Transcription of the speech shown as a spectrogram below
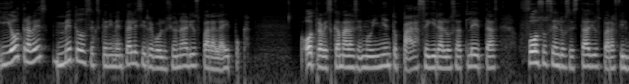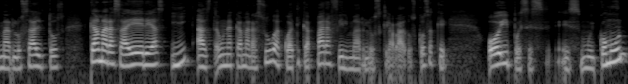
y otra vez métodos experimentales y revolucionarios para la época. Otra vez cámaras en movimiento para seguir a los atletas, fosos en los estadios para filmar los saltos, cámaras aéreas y hasta una cámara subacuática para filmar los clavados, cosa que hoy pues es, muy común,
